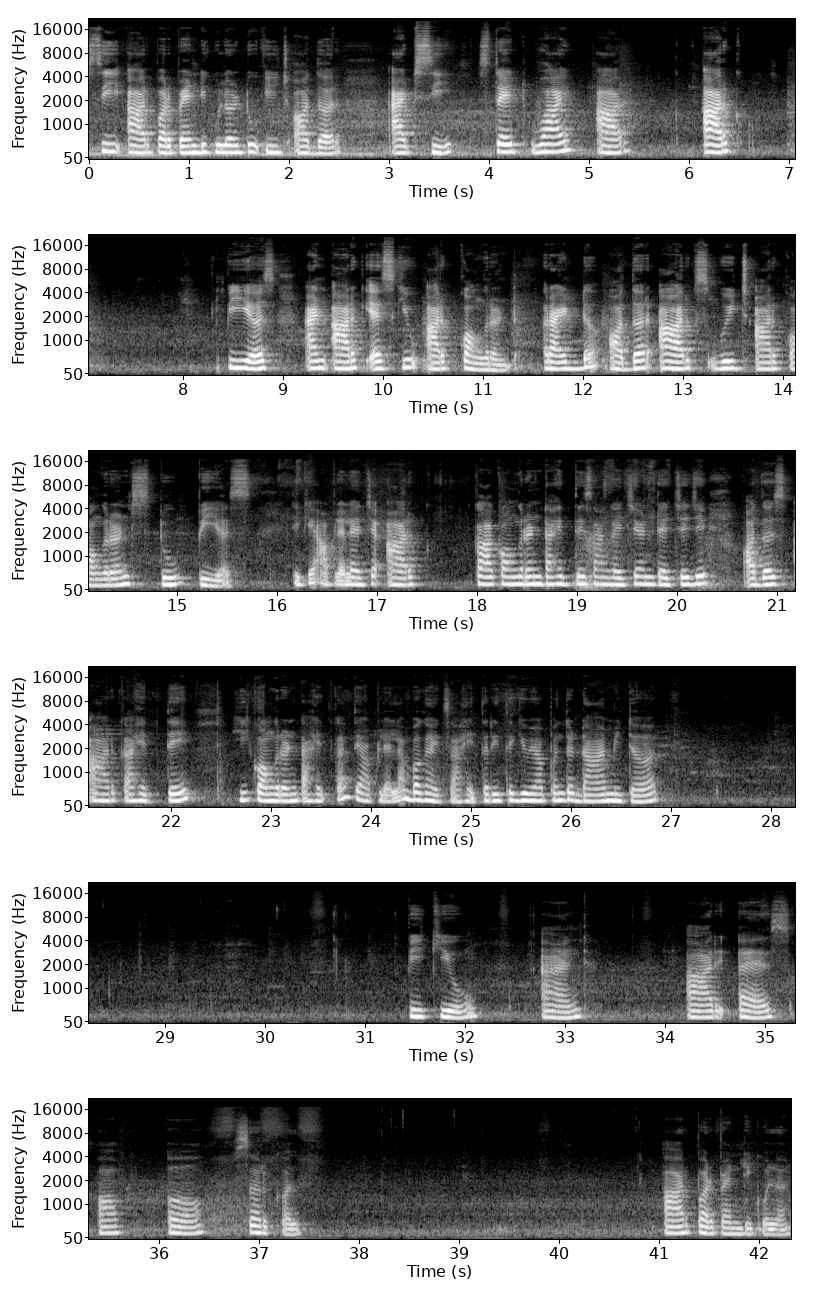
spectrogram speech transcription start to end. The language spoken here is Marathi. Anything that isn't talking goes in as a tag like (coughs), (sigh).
C are perpendicular to each other at C state why are arc P S and arc S Q arc are write Write the other arcs which are congruent to PS. ठीक आहे? आपल्याला याचे आर्क का कॉंग्रंट आहेत ते सांगायचे आणि त्याचे जे अदर्स आर्क आहेत ते ही कॉंग्रंट आहेत का ते आपल्याला बघायचं आहे. तर इथे घेऊया आपण तर diameter P Q and R S of a circle are perpendicular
